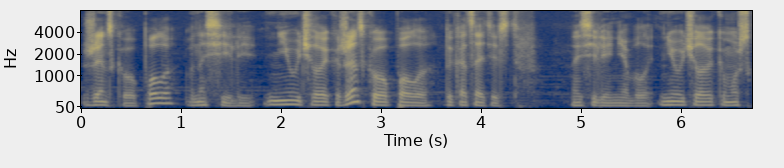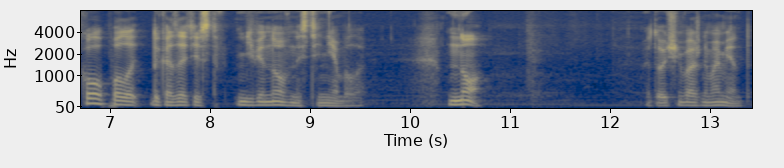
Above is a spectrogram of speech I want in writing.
женского пола в насилии. Не у человека женского пола доказательств насилия не было, ни у человека мужского пола доказательств невиновности не было. Но, это очень важный момент,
